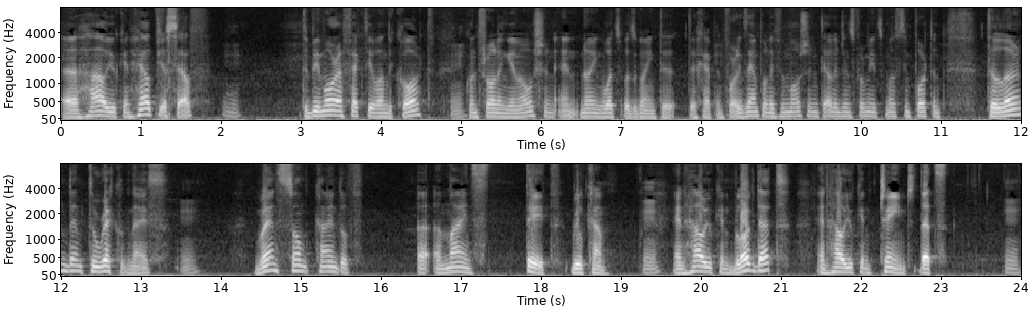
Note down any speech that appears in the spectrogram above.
uh, how you can help yourself mm. to be more effective on the court, mm. controlling emotion and knowing what's what's going to, to happen. For example, if emotional intelligence for me it's most important to learn them to recognize mm. when some kind of uh, a mind state will come mm. and how you can block that and how you can change that mm.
